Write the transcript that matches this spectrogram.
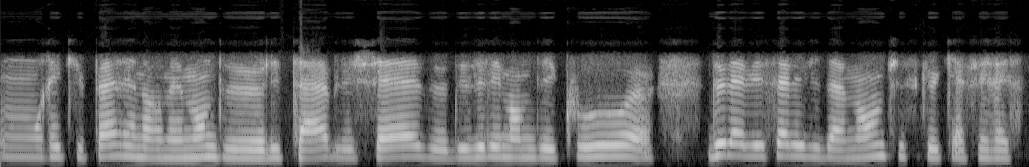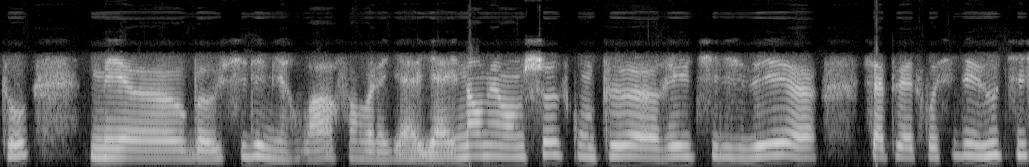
on récupère énormément de les tables, les chaises, des éléments de déco, de la vaisselle évidemment, puisque café resto, mais bah, aussi des miroirs. Enfin voilà, il y a, énormément de choses qu'on peut réutiliser. ça peut être aussi des outils.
